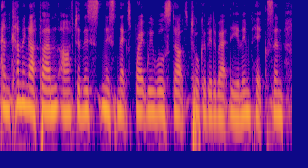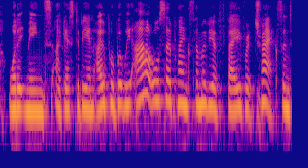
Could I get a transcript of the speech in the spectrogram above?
and coming up um, after this this next break, we will start to talk a bit about the Olympics and what it means, I guess, to be an opal. But we are also playing some of your favourite tracks and.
